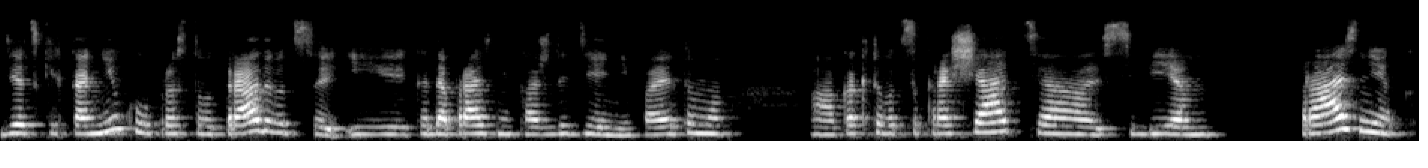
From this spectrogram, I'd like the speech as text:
детских каникул, просто вот радоваться, и когда праздник каждый день. И поэтому а, как-то вот сокращать а, себе праздник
